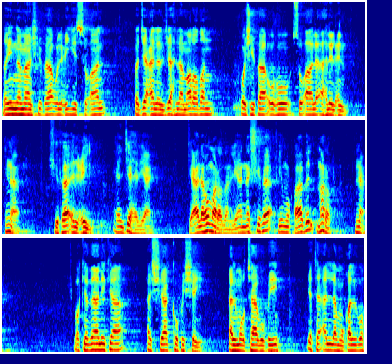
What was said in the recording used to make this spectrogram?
فإنما شفاء العي السؤال فجعل الجهل مرضا وشفاؤه سؤال أهل العلم. نعم. شفاء العي الجهل يعني. جعله مرضا لأن الشفاء في مقابل مرض. نعم. وكذلك الشاك في الشيء المرتاب فيه يتألم قلبه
